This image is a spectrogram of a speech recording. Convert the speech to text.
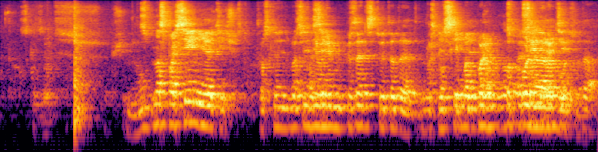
так сказать, ну, на спасение Отечества. После последнее время писательство это да, это практически подпольная, подпольная работа, да.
